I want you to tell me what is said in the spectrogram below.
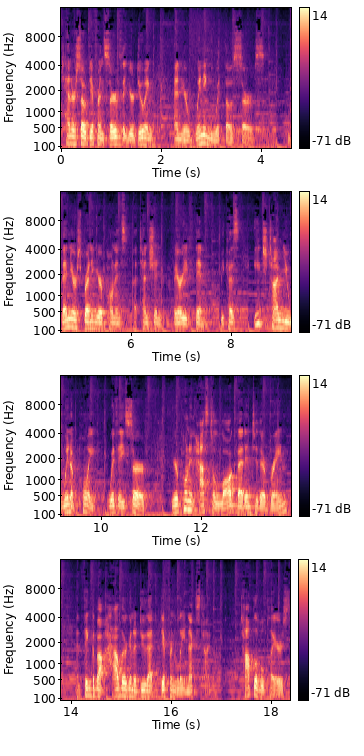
10 or so different serves that you're doing and you're winning with those serves, then you're spreading your opponent's attention very thin because each time you win a point with a serve, your opponent has to log that into their brain and think about how they're going to do that differently next time. Top level players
